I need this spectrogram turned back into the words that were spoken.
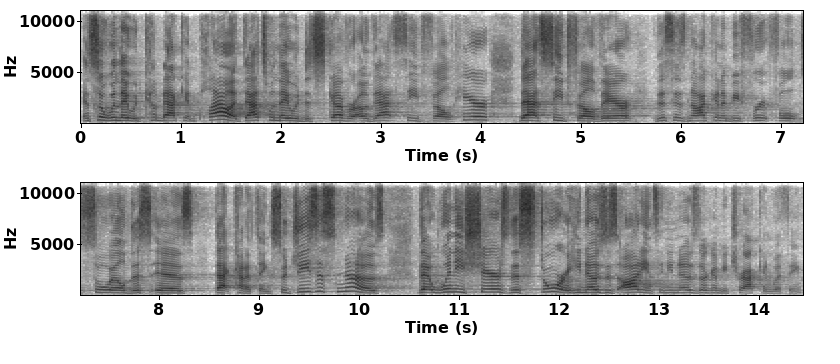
And so when they would come back and plow it, that's when they would discover, oh, that seed fell here, that seed fell there. This is not going to be fruitful soil. This is that kind of thing. So Jesus knows that when he shares this story, he knows his audience and he knows they're going to be tracking with him.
